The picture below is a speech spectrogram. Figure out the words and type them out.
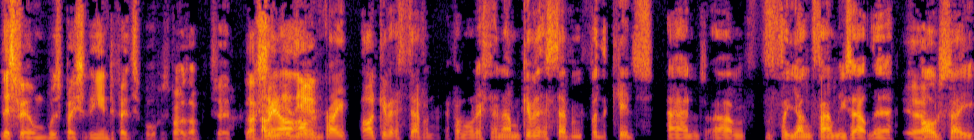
this film was basically indefensible as far as I'm concerned. Like I, I said, mean, I, I end, would say I'd give it a seven if I'm honest, and I'm giving it a seven for the kids and um, for young families out there. yeah. I would say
